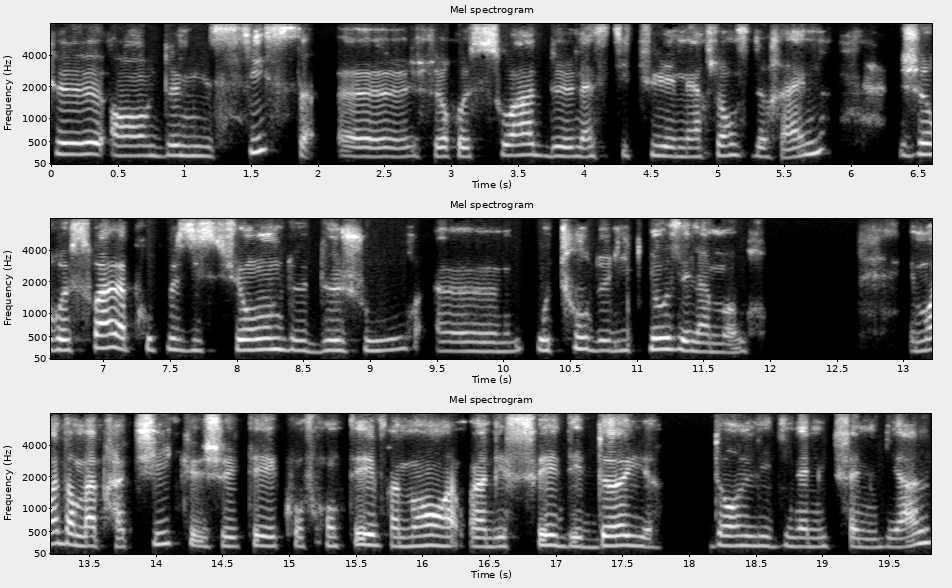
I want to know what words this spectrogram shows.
que en 2006, euh, je reçois de l'Institut Émergence de Rennes, je reçois la proposition de deux jours euh, autour de l'hypnose et la mort. Et moi, dans ma pratique, j'ai été confrontée vraiment à, l'effet des deuils dans les dynamiques familiales.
